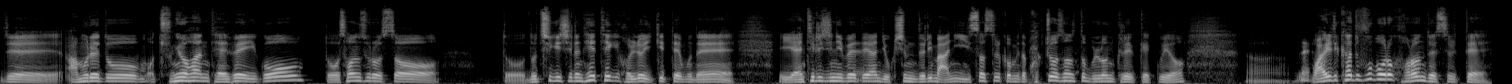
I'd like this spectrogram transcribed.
이제 아무래도 뭐 중요한 대회이고 또 선수로서 또 놓치기 싫은 혜택이 걸려 있기 때문에 이 엔트리 진입에 네. 대한 욕심들이 많이 있었을 겁니다. 박주호 선수도 물론 그랬겠고요. 어, 네. 와일드카드 후보로 거론됐을 때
